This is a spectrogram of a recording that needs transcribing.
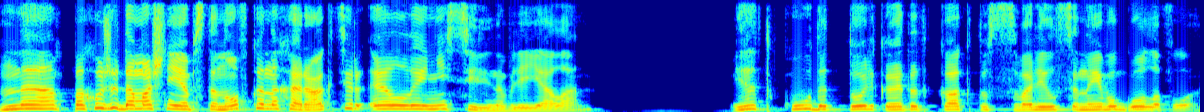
Да, похоже, домашняя обстановка на характер Эллы не сильно влияла. И откуда только этот кактус свалился на его голову?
